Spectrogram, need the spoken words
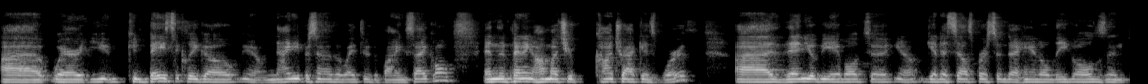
uh, where you can basically go, you know, 90% of the way through the buying cycle. And depending on how much your contract is worth, uh, then you'll be able to, you know, get a salesperson to handle legals and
